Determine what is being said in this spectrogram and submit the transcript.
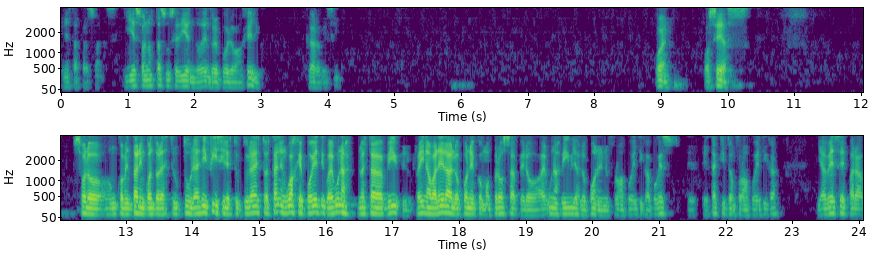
en estas personas. Y eso no está sucediendo dentro del pueblo evangélico. Claro que sí. Bueno, Oseas. Solo un comentario en cuanto a la estructura. Es difícil estructurar esto. Está en lenguaje poético. Algunas, nuestra Reina Valera lo pone como prosa, pero algunas Biblias lo ponen en forma poética, porque está escrito en forma poética. Y a veces para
